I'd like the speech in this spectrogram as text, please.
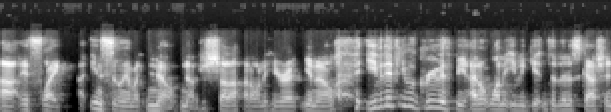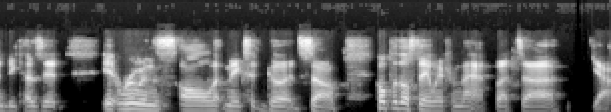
Uh, it's like instantly I'm like, no, no, just shut up. I don't want to hear it. You know, even if you agree with me, I don't want to even get into the discussion because it it ruins all that makes it good. So hopefully they'll stay away from that. But uh, yeah.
